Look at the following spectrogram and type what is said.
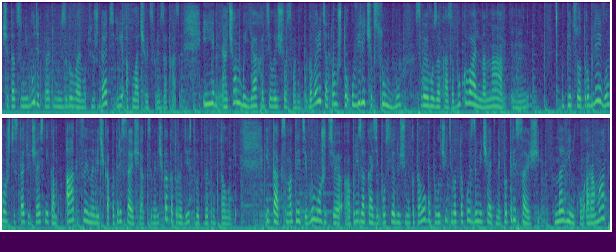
считаться не будет, поэтому не забываем утверждать и оплачивать свои заказы. И о чем бы я хотела еще с вами поговорить, о том, что увеличив сумму своего заказа буквально на 500 рублей вы можете стать участником акции новичка, потрясающей акции новичка, которая действует в этом каталоге. Итак, смотрите, вы можете а, при заказе по следующему каталогу получить вот такой замечательный, потрясающий новинку аромат,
